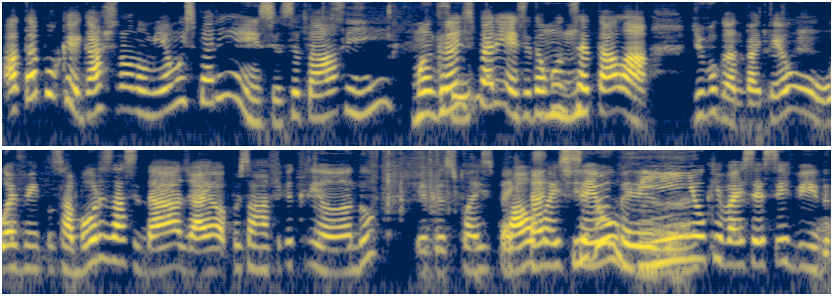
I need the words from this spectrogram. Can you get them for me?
Até porque gastronomia é uma experiência. Você tá Sim, uma grande Sim. experiência. Então, quando Uhum. você tá lá divulgando, vai ter o, o evento Sabores da Cidade, aí a pessoa já fica criando, meu Deus, quais, qual vai ser o mesmo, vinho que vai ser servido?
